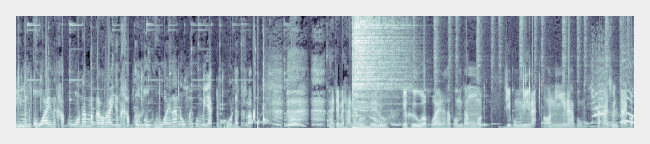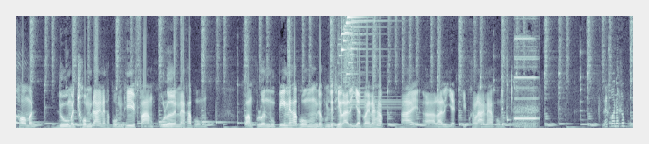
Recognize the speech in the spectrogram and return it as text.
นี่มันควายนะครับ โอ้นั่นมันอะไรกันครับเออตูดควายนั่นโอ้ไม่ผมไม่อยากจะพูดนะครับหายใจไม่ทันโอเคดูนี่คือวัวควายนะครับ ผมทั้งหมดที่ผมมีณตอนนี้นะครับผมถ้าใครสนใจก็เข้ามาดูมาชมได้นะครับ ผมที่ฟาร์มคูเลนนะครับ ผม ฟาร์มคูเลินหมูปิ้งนะครับผมเดี๋ยวผมจะทิ้งรายละเอียดไว้นะครับใต้อ่รายละเอียดคลิปข้างล่างนะครับผม แล้วก็นะครับผม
